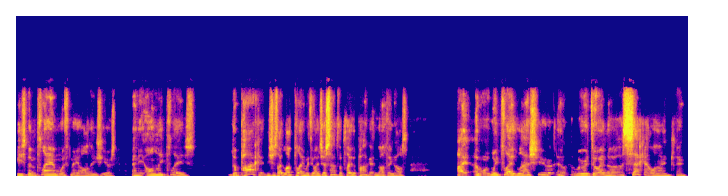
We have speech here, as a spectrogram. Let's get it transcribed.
he's been playing with me all these years and he only plays the pocket. He says i love playing with you. I just have to play the pocket and nothing else. I and we played last year and we were doing a, a second line thing.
